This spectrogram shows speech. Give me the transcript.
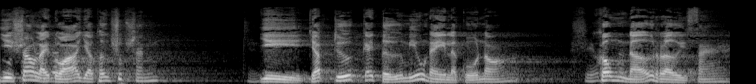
Vì sao lại đọa vào thân súc sanh? Vì chấp trước cái tự miếu này là của nó, Không nở rời xa.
